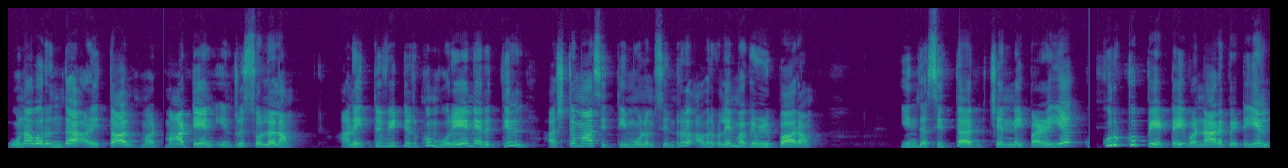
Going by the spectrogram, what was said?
உணவருந்த அழைத்தால் மாட்டேன் என்று சொல்லலாம். அனைத்து வீட்டிற்கும் ஒரே நேரத்தில் அஷ்டமா சித்தி மூலம் சென்று அவர்களை மகிழ்விப்பாராம். இந்த சித்தர் சென்னை பழைய குறுக்குப்பேட்டை வண்ணாரப்பேட்டையில்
